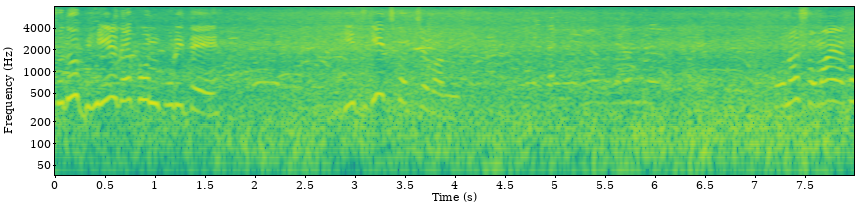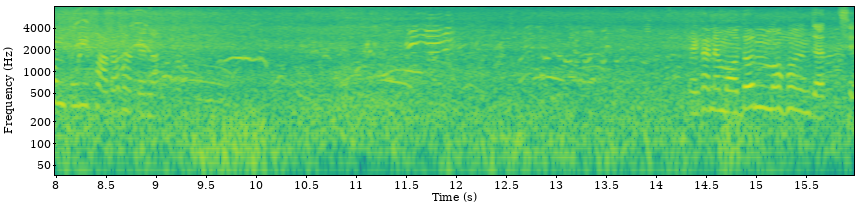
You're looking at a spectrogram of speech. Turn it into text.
শুধু ভিড় দেখুন পুরীতে। গিজ গিজ করছে মানুষ। কোনো সময় এখন পুরী ফাঁকা থাকে না। এখানে মদন মোহন যাচ্ছে।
